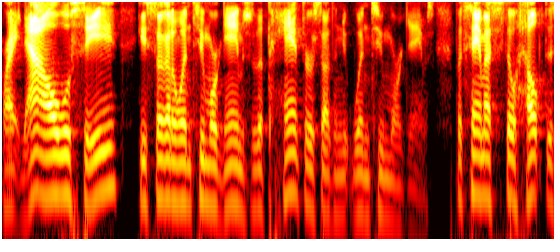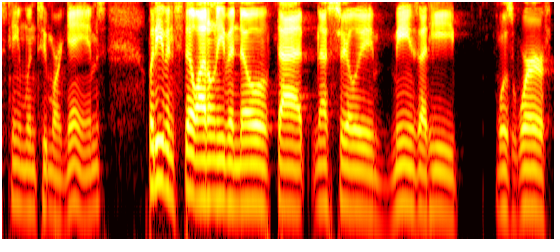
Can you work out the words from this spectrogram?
right now, we'll see. He's still going to win two more games. But the Panthers have to win two more games. But Sam has still helped this team win two more games. But even still, I don't even know if that necessarily means that he was worth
